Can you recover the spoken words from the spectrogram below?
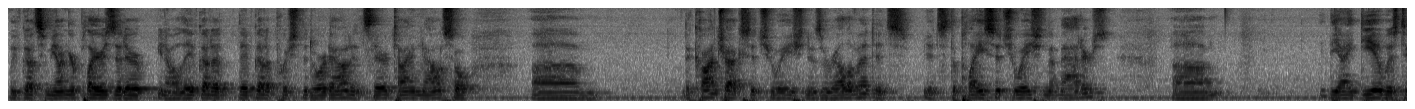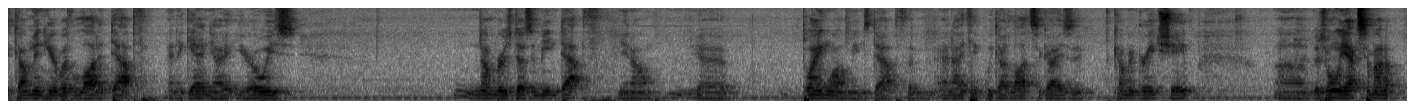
we've got some younger players that are you know they've got to they've got to push the door down. It's their time now. So um, the contract situation is irrelevant. It's it's the play situation that matters. Um, the idea was to come in here with a lot of depth, and again, you're always numbers doesn't mean depth. You know, uh, playing well means depth, and, and I think we got lots of guys that come in great shape. Uh, there's only X amount of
